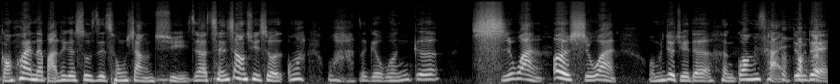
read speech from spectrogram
赶快呢把这个数字冲上去，只要乘上去的时候，哇哇，这个文哥。十万、二十万，我们就觉得很光彩，对不对？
